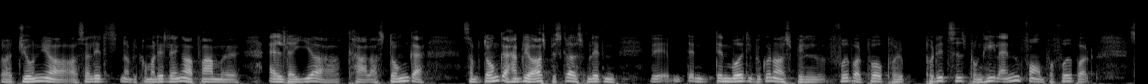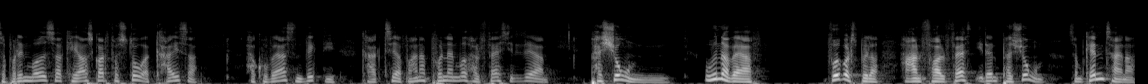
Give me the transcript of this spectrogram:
og Junior, og så lidt, når vi kommer lidt længere frem, øh, Aldair og Carlos Dunga, som Dunga, han bliver også beskrevet som lidt en, øh, den, den måde, de begynder at spille fodbold på, på, på det tidspunkt, en helt anden form for fodbold. Så på den måde, så kan jeg også godt forstå, at Kaiser har kunne være sådan en vigtig karakter, for han har på en eller anden måde holdt fast i det der passionen. Uden at være fodboldspiller, har han holdt fast i den passion, som kendetegner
